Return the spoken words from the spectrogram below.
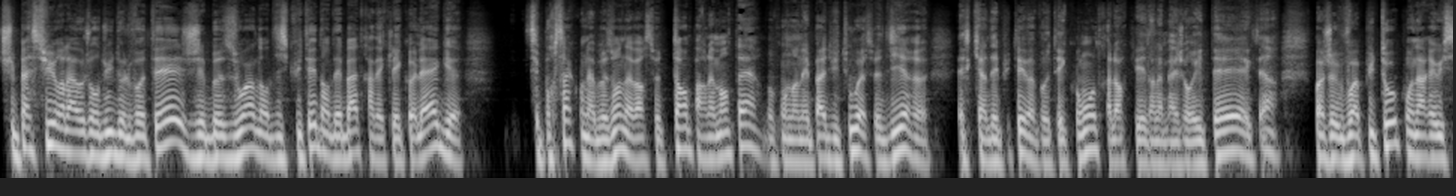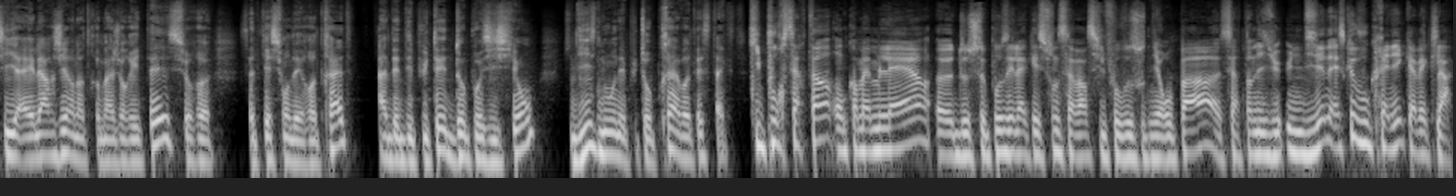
je suis pas sûr là aujourd'hui de le voter, j'ai besoin d'en discuter, d'en débattre avec les collègues. C'est pour ça qu'on a besoin d'avoir ce temps parlementaire. Donc on n'en est pas du tout à se dire euh, est-ce qu'un député va voter contre alors qu'il est dans la majorité, etc. Moi je vois plutôt qu'on a réussi à élargir notre majorité sur euh, cette question des retraites à des députés d'opposition qui disent nous on est plutôt prêts à voter ce texte. Qui pour certains ont quand même l'air euh, de se poser la question de savoir s'il faut vous soutenir ou pas. Certains disent une dizaine. Est-ce que vous craignez qu'avec la,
